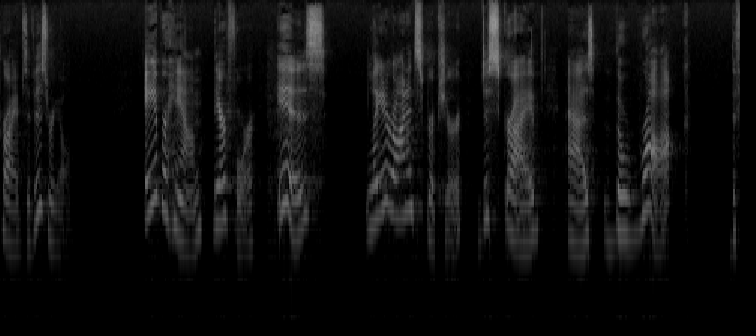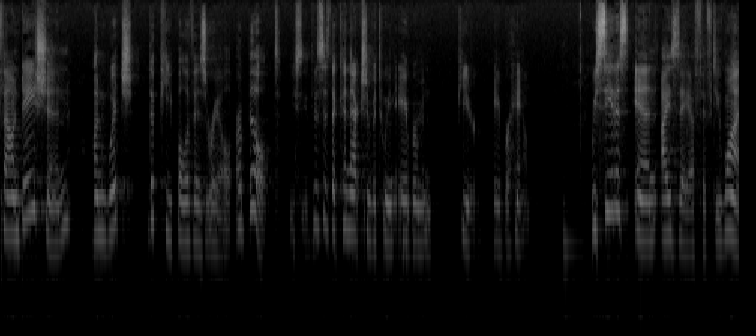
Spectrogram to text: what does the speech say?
tribes of Israel. Abraham, therefore, is later on in Scripture described as the rock, the foundation on which the people of Israel are built. You see, this is the connection between Abram and Peter, Abraham. We see this in Isaiah 51.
